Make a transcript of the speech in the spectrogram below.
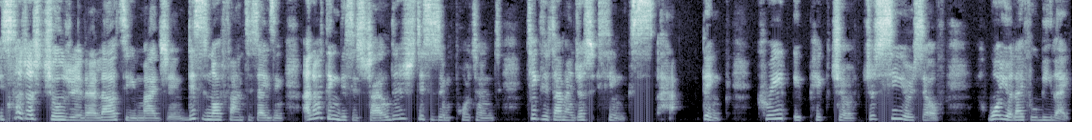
It's not just children are allowed to imagine. This is not fantasizing. I don't think this is childish. This is important. Take the time and just think. Think. Create a picture. Just see yourself, what your life will be like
